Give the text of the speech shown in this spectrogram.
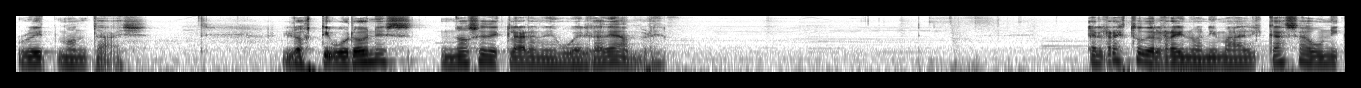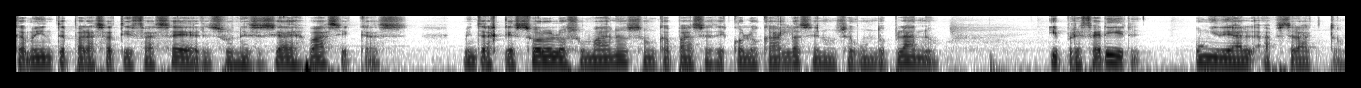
Reed Montage. Los tiburones no se declaran en huelga de hambre. El resto del reino animal caza únicamente para satisfacer sus necesidades básicas, mientras que solo los humanos son capaces de colocarlas en un segundo plano y preferir un ideal abstracto.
